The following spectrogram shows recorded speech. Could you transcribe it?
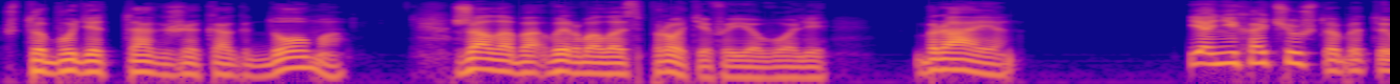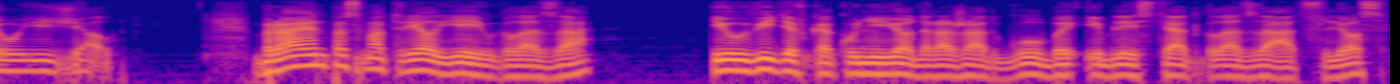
что будет так же, как дома, жалоба вырвалась против ее воли. «Брайан, я не хочу, чтобы ты уезжал». Брайан посмотрел ей в глаза, и, увидев, как у нее дрожат губы и блестят глаза от слез,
